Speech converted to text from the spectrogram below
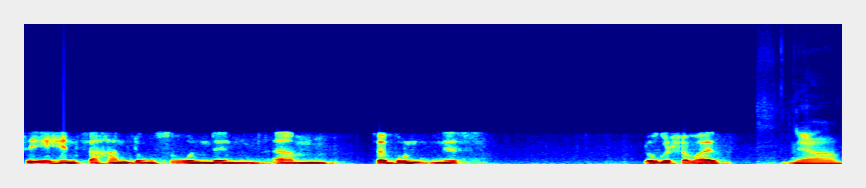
zähen Verhandlungsrunden ähm, verbunden ist, logischerweise. Ja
